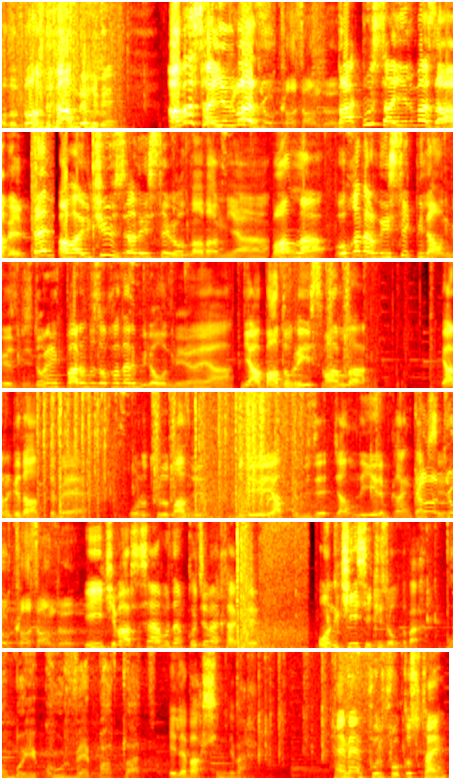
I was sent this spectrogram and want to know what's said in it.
Oğlum doldu lan beni be. Ama sayılmaz. Bak bu sayılmaz abi. Ben ama 200 lira destek oldu adam ya. Valla o kadar destek bile almıyoruz biz. Donate paramız o kadar bile olmuyor ya. Ya Bado Reis valla yargı dağıttı be. Unutulmaz bir video yaptı bize. Canlı yerim kankam seni. Kazandı. İyi ki varsın. Sen buradan kocaman kalpli. 12'ye 8 oldu bak. bombayı kur ve patlat. Hele bak şimdi bak. Hemen full focus time.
